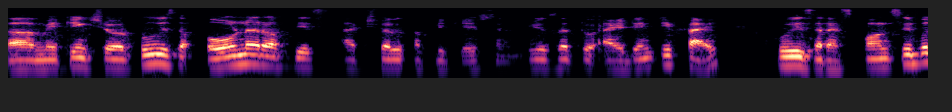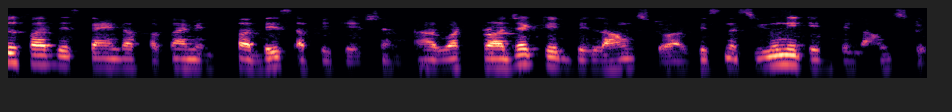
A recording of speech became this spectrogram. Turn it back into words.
uh, making sure who is the owner of this actual application user to identify who is responsible for this kind of i mean for this application or what project it belongs to or business unit it belongs to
